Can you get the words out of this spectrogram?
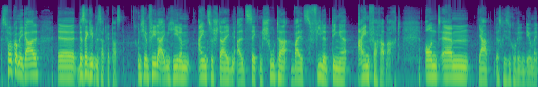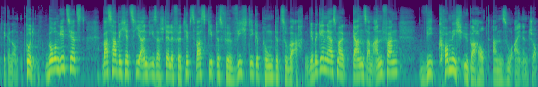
Ist vollkommen egal. Äh, das Ergebnis hat gepasst. Und ich empfehle eigentlich jedem einzusteigen als Second Shooter, weil es viele Dinge einfacher macht. Und ähm, ja, das Risiko wird in dem Moment weggenommen. Gut, worum geht's jetzt? Was habe ich jetzt hier an dieser Stelle für Tipps? Was gibt es für wichtige Punkte zu beachten? Wir beginnen erstmal ganz am Anfang. Wie komme ich überhaupt an so einen Job?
